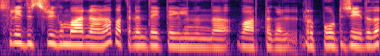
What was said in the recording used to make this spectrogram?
ശ്രീജിത് ശ്രീകുമാറിനാണ് പത്തനംതിട്ടയിൽ നിന്ന് വാർത്തകൾ റിപ്പോർട്ട് ചെയ്തത്.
